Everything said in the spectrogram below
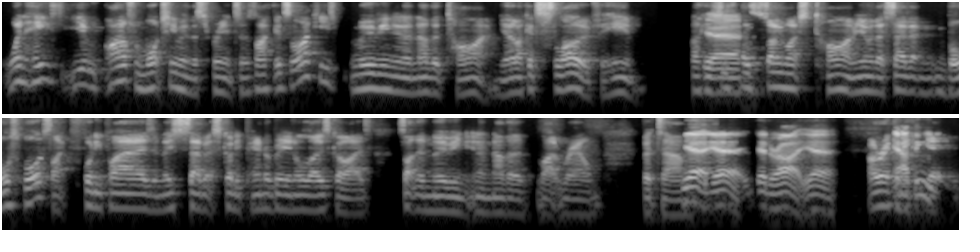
when he's you. I often watch him in the sprints, and it's like it's like he's moving in another time. You know, like it's slow for him. Like he Yeah. just has so much time. You know, when they say that in ball sports, like footy players, and they say about Scotty Pendlebury and all those guys. It's like they're moving in another like realm. But um, Yeah, yeah, dead right. Yeah, I reckon. Yeah, I think- could get,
